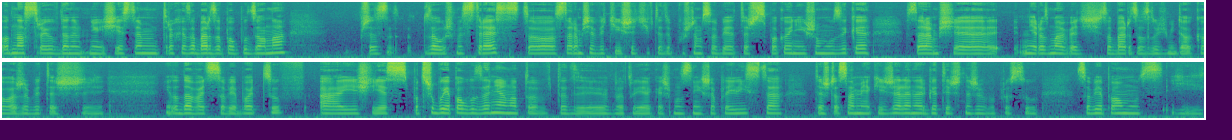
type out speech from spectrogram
od nastroju w danym dniu. Jeśli jestem trochę za bardzo pobudzona przez, załóżmy, stres, to staram się wyciszyć i wtedy puszczam sobie też spokojniejszą muzykę. Staram się nie rozmawiać za bardzo z ludźmi dookoła, żeby też nie dodawać sobie bodźców, a jeśli jest, potrzebuję pobudzenia, no to wtedy wlatuje jakaś mocniejsza playlista, też czasami jakieś żel energetyczne, żeby po prostu sobie pomóc i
